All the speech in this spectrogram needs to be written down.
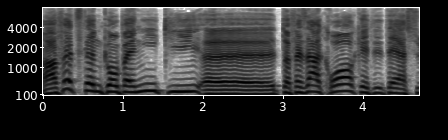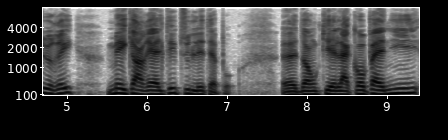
En fait, c'était une compagnie qui euh, te faisait à croire que tu étais assuré, mais qu'en réalité, tu ne l'étais pas. Euh, donc, la compagnie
